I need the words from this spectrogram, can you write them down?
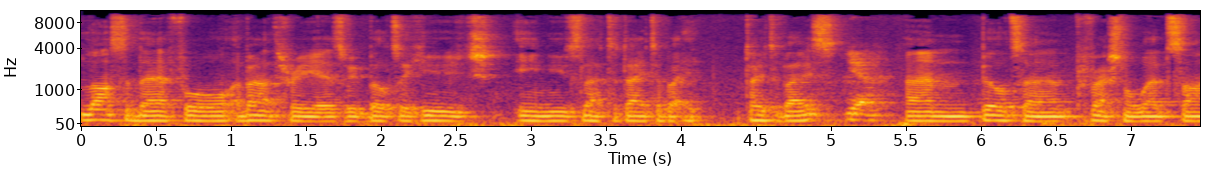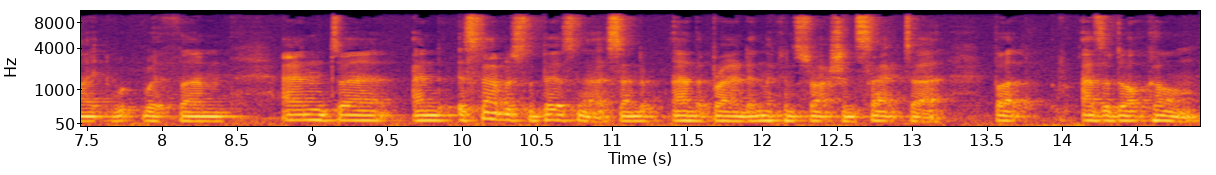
lasted there for about three years. We built a huge e-newsletter database. Database, Yeah. um, built a professional website w- with them, and uh, and established the business and and the brand in the construction sector, but as a dot com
